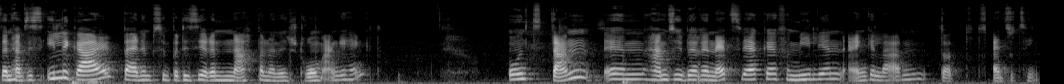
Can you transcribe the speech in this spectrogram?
Dann haben sie es illegal bei einem sympathisierenden Nachbarn an den Strom angehängt. Und dann ähm, haben sie über ihre Netzwerke Familien eingeladen, dort einzuziehen.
